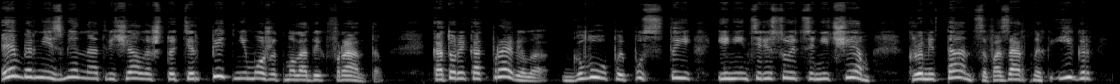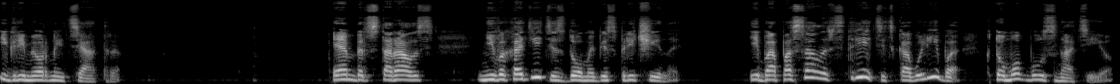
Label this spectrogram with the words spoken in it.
Эмбер неизменно отвечала, что терпеть не может молодых франтов, которые, как правило, глупы, пусты и не интересуются ничем, кроме танцев, азартных игр и гримерной театра. Эмбер старалась не выходить из дома без причины, ибо опасалась встретить кого-либо, кто мог бы узнать ее.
